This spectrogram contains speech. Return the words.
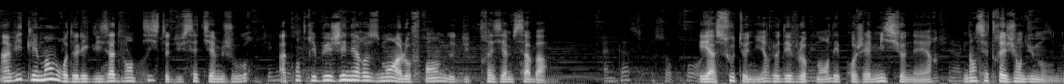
invite les membres de l'Église adventiste du 7e jour à contribuer généreusement à l'offrande du 13e sabbat et à soutenir le développement des projets missionnaires dans cette région du monde.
